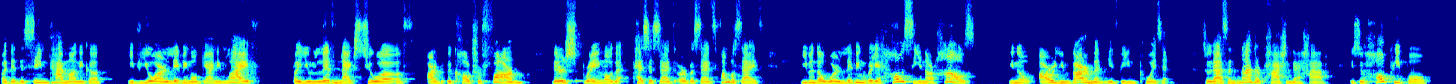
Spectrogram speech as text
But at the same time, Monica, if you are living organic life, but you live next to a agriculture farm, they're spraying all the pesticides, herbicides, fungicides. Even though we're living really healthy in our house, you know, our environment is being poisoned. So that's another passion I have is to help people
